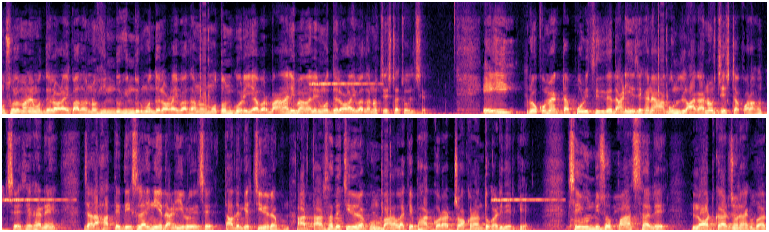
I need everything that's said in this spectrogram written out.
মুসলমানের মধ্যে লড়াই বাঁধানো, হিন্দু, হিন্দুর মধ্যে লড়াই বাঁধানোর মতন করেই আবার বাঙালি, বাঙালির মধ্যে লড়াই বাঁধানোর চেষ্টা চলছে। এই রকম একটা পরিস্থিতিতে দাঁড়িয়ে, যেখানে আগুন লাগানোর চেষ্টা করা হচ্ছে, সেখানে যারা হাতে দেশলাই নিয়ে দাঁড়িয়ে রয়েছে, তাদেরকে চিনে রাখুন। আর তার সাথে চিনে রাখুন বাংলাকে ভাগ করার চক্রান্তকারীদেরকে। সেই উনিশশো পাঁচ সালে লর্ড কার্জন একবার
